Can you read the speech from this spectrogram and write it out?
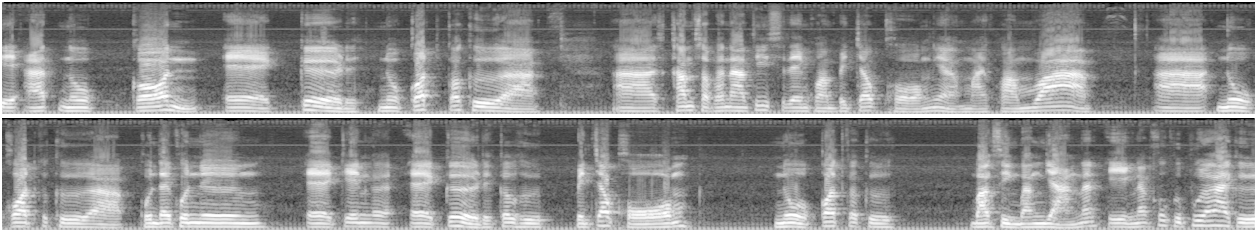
de art no gon äger no got ก็คืออ่า คำสรรพนามที่แสดงความเป็นเจ้าของเนี่ยหมายความว่าอ่า no got ก็คืออคนใดคนหนึ่ง ägen äger ก็คือเป็นเจ้าของ no got ก็คือบางสิ่งบางอย่างนั่นเองนะก็คือพูดง่ายๆคือ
